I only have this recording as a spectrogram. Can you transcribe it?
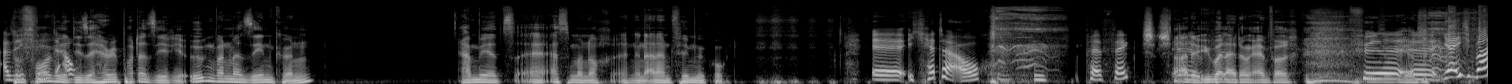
Also Bevor wir diese Harry Potter-Serie irgendwann mal sehen können, haben wir jetzt äh, erst mal noch einen anderen Film geguckt. äh, ich hätte auch perfekt Schade, Äh, für, einfach. für, äh, ja, ich war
